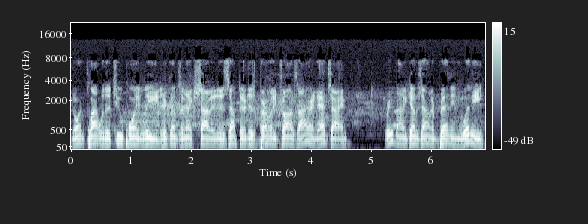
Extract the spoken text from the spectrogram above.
North Platte with a two point lead. Here comes the next shot. It is up there. Just barely draws iron that time. Rebound comes down to Brennan Whitty.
